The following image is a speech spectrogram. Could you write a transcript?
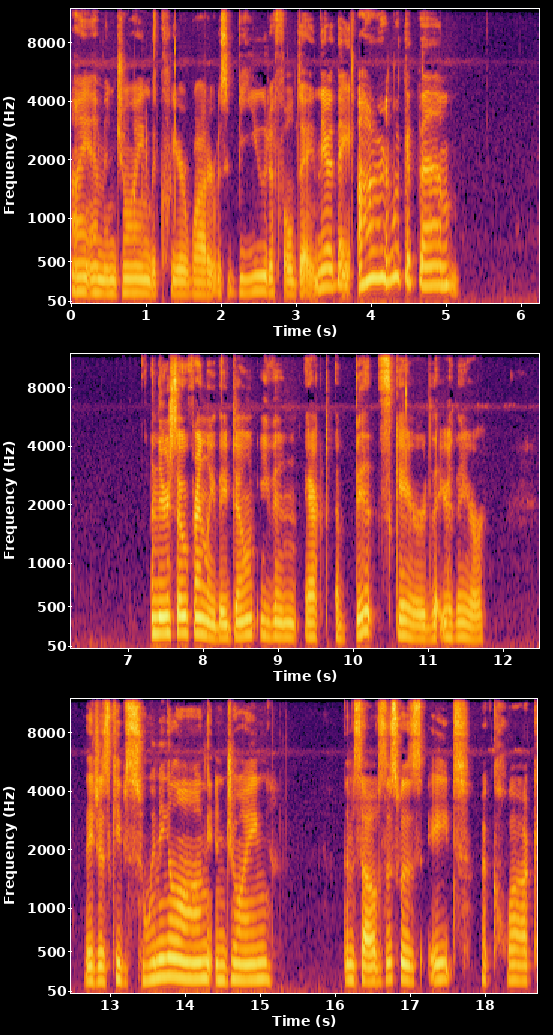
I am enjoying the clear water. It was a beautiful day. And there they are. Look at them. And they're so friendly. They don't even act a bit scared that you're there. They just keep swimming along, enjoying themselves. This was 8 o'clock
